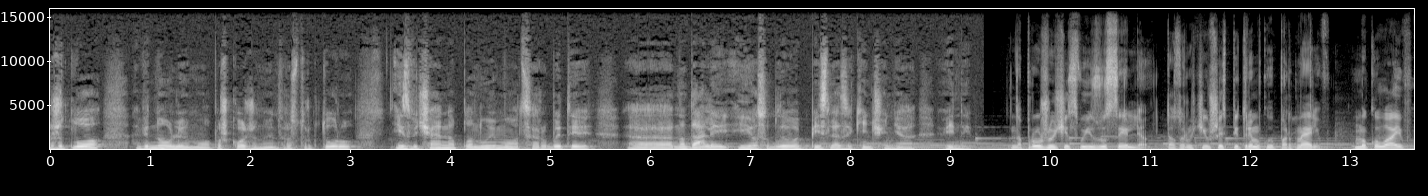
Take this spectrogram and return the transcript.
житло, відновлюємо пошкоджену інфраструктуру і, звичайно, плануємо це робити е, надалі і особливо після закінчення війни. Напружуючи свої зусилля та заручившись підтримкою партнерів, Миколаїв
